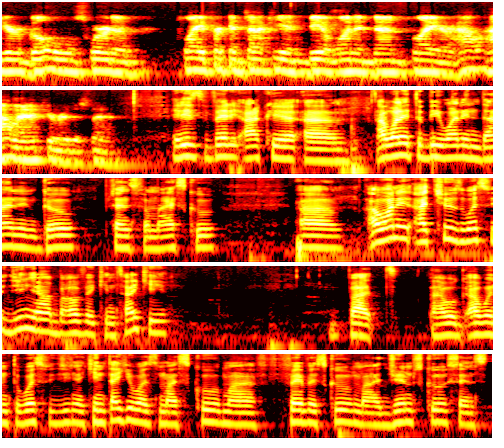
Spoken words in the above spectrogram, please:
your goals were to play for Kentucky and be a one and done player. How, how accurate is that? It is very accurate. Um, I wanted to be one and done and go since from high school. Um, I wanted I choose West Virginia over Kentucky, but I, I went to West Virginia. Kentucky was my school, my favorite school, my dream school since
